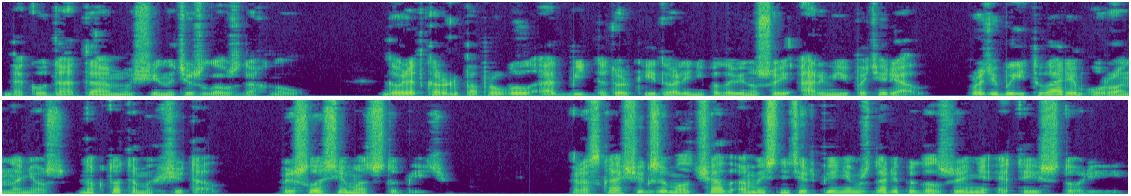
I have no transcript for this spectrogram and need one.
«Да куда там?» — мужчина тяжело вздохнул. Говорят, король попробовал отбить, да только едва ли не половину своей армии потерял. Вроде бы и тварям урон нанес, но кто там их считал? Пришлось им отступить. Рассказчик замолчал, а мы с нетерпением ждали продолжения этой истории.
